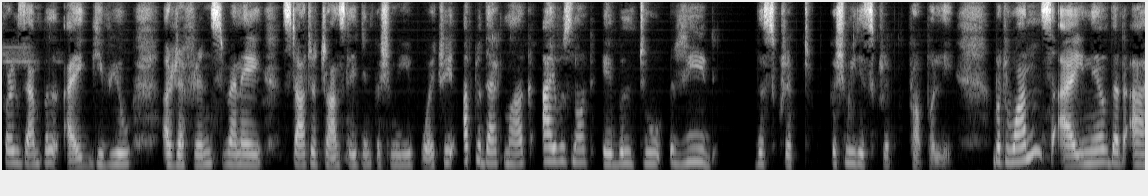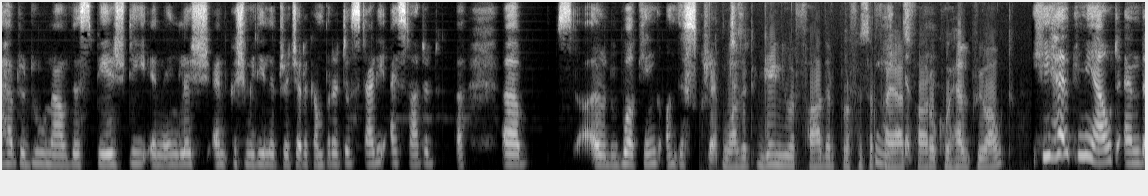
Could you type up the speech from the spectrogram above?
For example, I give you a reference when I started translating Kashmiri poetry. Up to that mark, I was not able to read the script, Kashmiri script properly. But once I knew that I have to do now this PhD in English and Kashmiri literature, a comparative study, I started uh, uh, uh, working on the script. Was it again your father, Professor Fayaz Yeah. Farooq, who helped you out? he helped me out and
